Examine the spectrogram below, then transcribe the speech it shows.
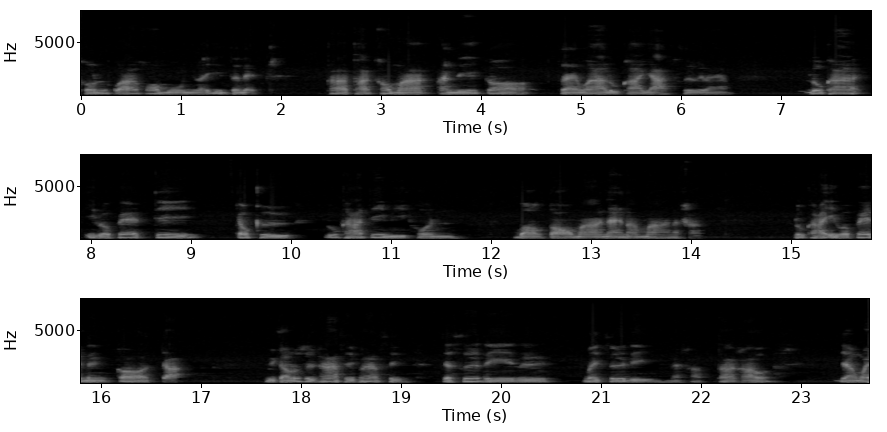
ค้นคว้าข้อมูลในอินเทอร์เน็ต ถ้าทักเข้ามาอันนี้ก็แสดงว่าลูกค้าอยากซื้อแล้ว ลูกค้าอีกประเภทที่ก็คือลูกค้าที่มีคน บอกต่อมาแนะนำมานะครับ ลูกค้าอีกประเภทหนึ่งก็จะมีความรู้สึกห้าสิบห้าสิบจะซื้อดีหรือไม่ซื้อดีนะครับ ถ้าเขายังไม่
